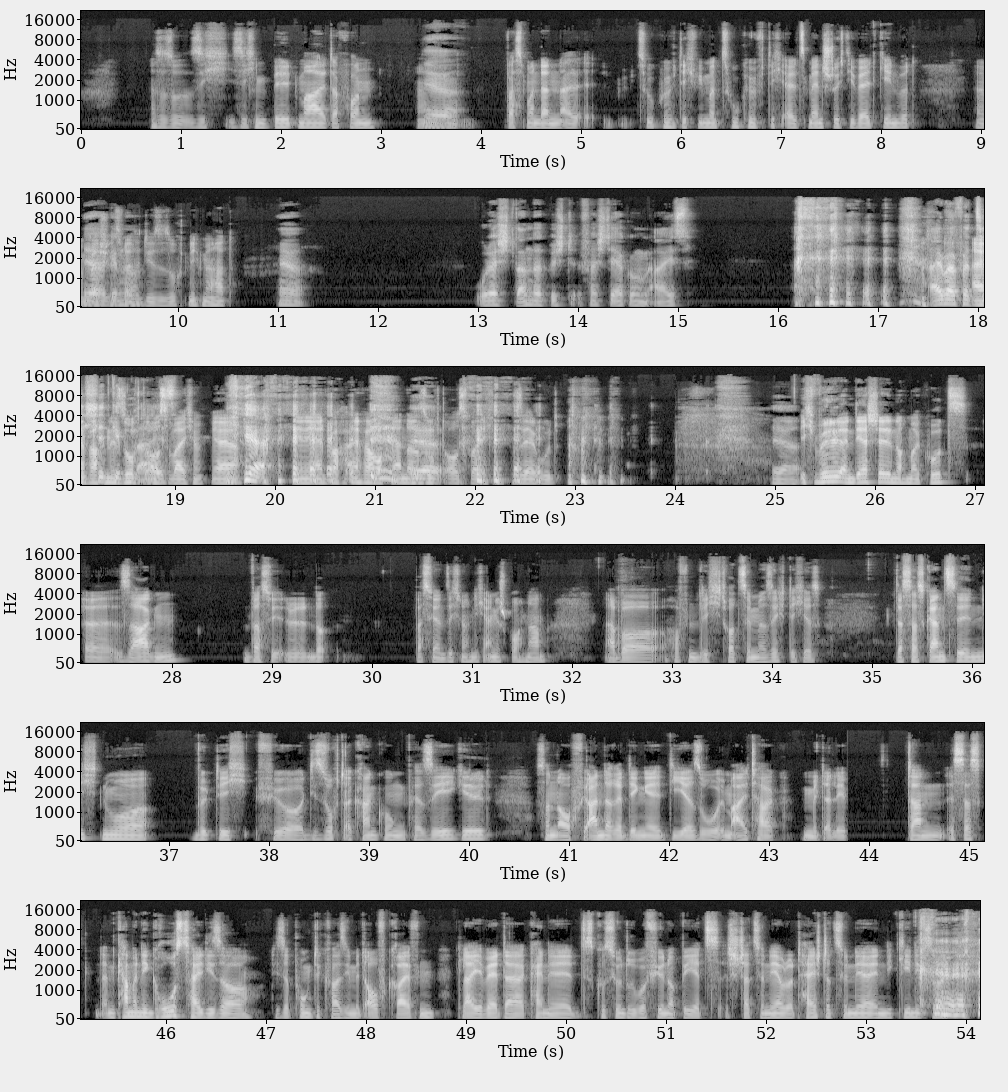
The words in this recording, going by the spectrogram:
Also so sich, sich ein Bild malt davon, ähm, ja. was man dann zukünftig, wie man zukünftig als Mensch durch die Welt gehen wird. Ähm, ja, beispielsweise genau. diese Sucht nicht mehr hat. Ja. Oder Standardverstärkung Eis. Einmal verzichtet. Einfach eine Sucht ausweichen. Ja, ja. ja. Nee, nee, einfach, einfach auf eine andere ja. Sucht ausweichen. Sehr gut. ja. Ich will an der Stelle noch mal kurz äh, sagen, was wir, äh, was wir an sich noch nicht angesprochen haben, aber hoffentlich trotzdem ersichtlich ist, dass das Ganze nicht nur wirklich für die Suchterkrankungen per se gilt, sondern auch für andere Dinge, die ihr so im Alltag miterlebt dann ist das, dann kann man den Großteil dieser, dieser Punkte quasi mit aufgreifen. Klar, ihr werdet da keine Diskussion darüber führen, ob ihr jetzt stationär oder teilstationär in die Klinik sollt.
